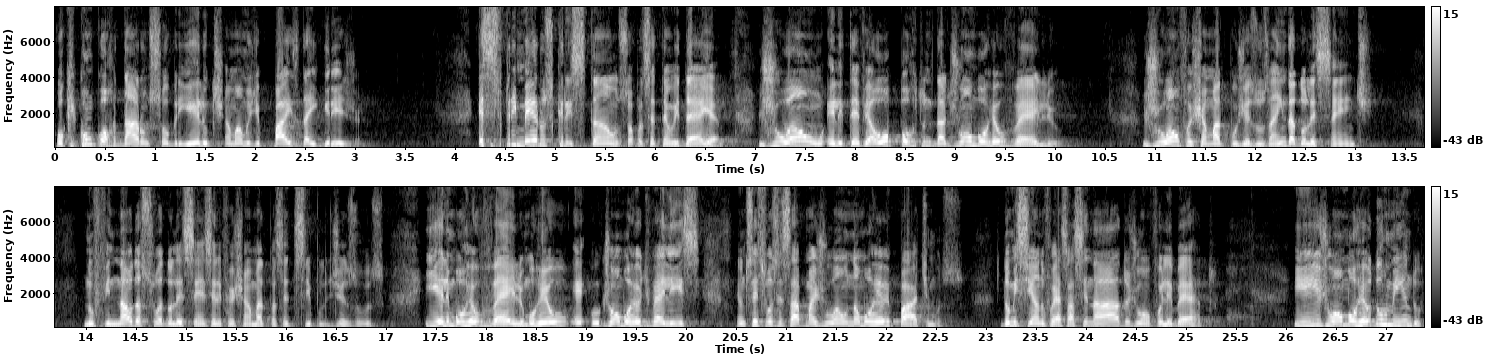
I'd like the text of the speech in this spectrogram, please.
ou que concordaram sobre ele o que chamamos de pais da igreja. Esses primeiros cristãos, só para você ter uma ideia, João ele teve a oportunidade. João morreu velho. João foi chamado por Jesus ainda adolescente. No final da sua adolescência, ele foi chamado para ser discípulo de Jesus. E ele morreu velho. Morreu, eh, João morreu de velhice. Eu não sei se você sabe, mas João não morreu em Pátimos. Domiciano foi assassinado, João foi liberto. E João morreu dormindo.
